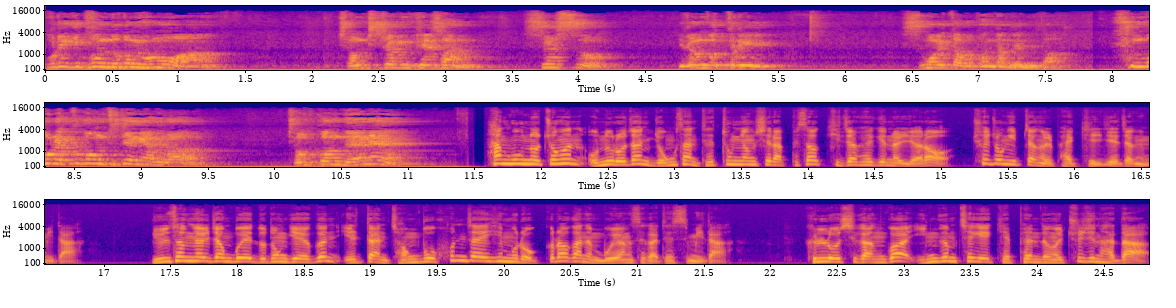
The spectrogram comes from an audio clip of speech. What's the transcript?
뿌리 깊은 노동 혐오와 정치적인 계산, 술수 이런 것들이 숨어 있다고 판단됩니다. 한 번의 뜨거운 투쟁이 아니라 정권 내내 한국노총은 오늘 오전 용산 대통령실 앞에서 기자회견을 열어 최종 입장을 밝힐 예정입니다. 윤석열 정부의 노동개혁은 일단 정부 혼자의 힘으로 끌어가는 모양새가 됐습니다. 근로시간과 임금체계 개편 등을 추진하다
